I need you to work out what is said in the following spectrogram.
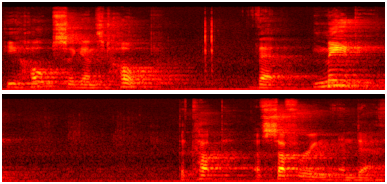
he hopes against hope that maybe the cup of suffering and death,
